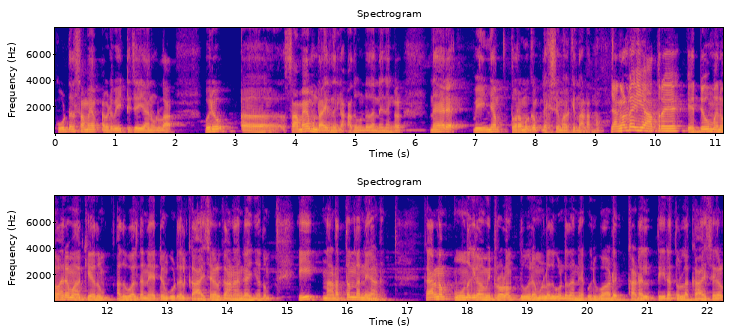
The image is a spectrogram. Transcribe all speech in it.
കൂടുതൽ സമയം അവിടെ വെയിറ്റ് ചെയ്യാനുള്ള ഒരു സമയമുണ്ടായിരുന്നില്ല. അതുകൊണ്ട് തന്നെ ഞങ്ങൾ നേരെ വിഴിഞ്ഞം തുറമുഖം ലക്ഷ്യമാക്കി നടന്നു. ഞങ്ങളുടെ ഈ യാത്രയെ ഏറ്റവും മനോഹരമാക്കിയതും അതുപോലെ തന്നെ ഏറ്റവും കൂടുതൽ കാഴ്ചകൾ കാണാൻ കഴിഞ്ഞതും ഈ നടത്തം തന്നെയാണ്. കാരണം മൂന്ന് കിലോമീറ്ററോളം ദൂരമുള്ളത് കൊണ്ട് തന്നെ ഒരുപാട് കടൽ തീരത്തുള്ള കാഴ്ചകൾ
